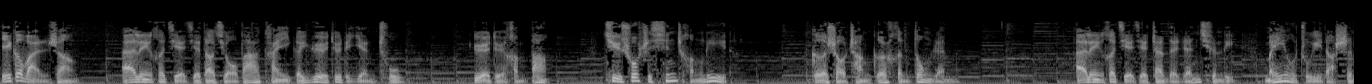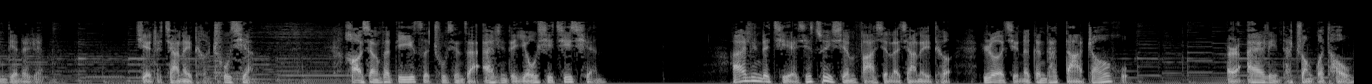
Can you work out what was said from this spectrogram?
一个晚上，艾琳和姐姐到酒吧看一个乐队的演出，乐队很棒，据说是新成立的，歌手唱歌很动人。艾琳和姐姐站在人群里，没有注意到身边的人。接着加内特出现了，好像他第一次出现在艾琳的游戏机前。艾琳的姐姐最先发现了加内特，热情的跟他打招呼，而艾琳她转过头，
